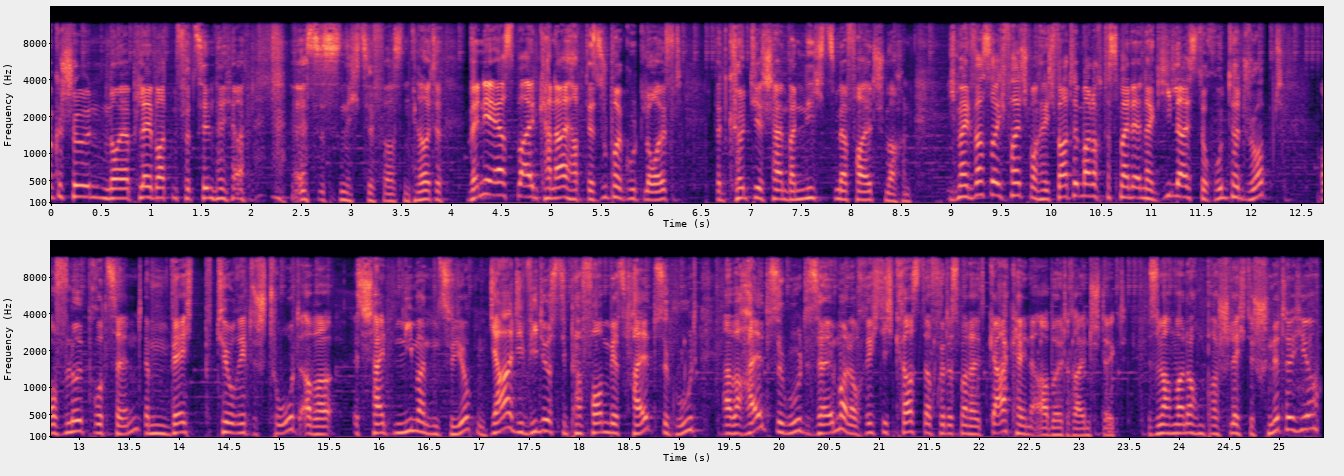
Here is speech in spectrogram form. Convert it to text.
Dankeschön. Neuer Play-Button für 10 Milliarden. Es ist nicht zu fassen. Leute, wenn ihr erstmal einen Kanal habt, der super gut läuft, dann könnt ihr scheinbar nichts mehr falsch machen. Ich meine, was soll ich falsch machen? Ich warte immer noch, dass meine Energieleiste runterdroppt auf 0%. Dann wäre ich theoretisch tot, aber es scheint niemanden zu jucken. Ja, die Videos, die performen jetzt halb so gut, aber halb so gut ist ja immer noch richtig krass dafür, dass man halt gar keine Arbeit reinsteckt. Jetzt machen wir noch ein paar schlechte Schnitte hier.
